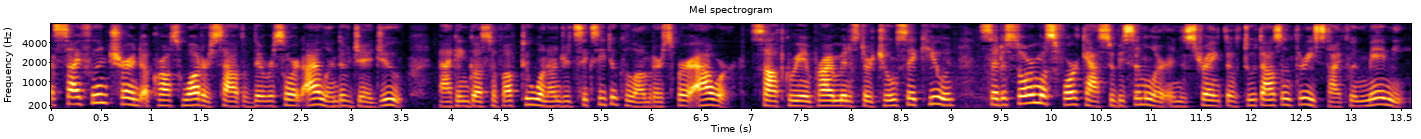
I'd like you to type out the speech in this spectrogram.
as typhoon churned across waters south of the resort island of Jeju, packing gusts of up to 162 kilometers per hour. South Korean Prime Minister Chung Sye-kyun said the storm was forecast to be similar in the strength of 2003's Typhoon Maemi,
